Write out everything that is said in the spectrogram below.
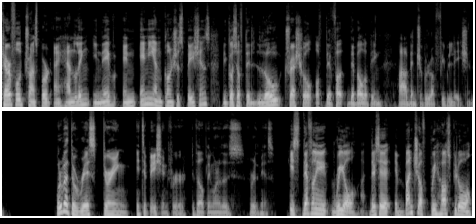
careful transport and handling in, ev- in any unconscious patients because of the low threshold of devel- developing uh, ventricular fibrillation. What about the risk during intubation for developing one of those arrhythmias? It's definitely real. There's a, a bunch of pre-hospital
